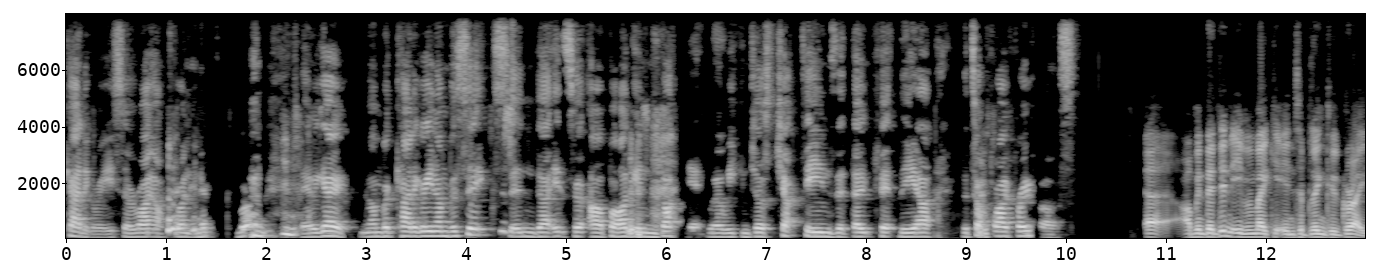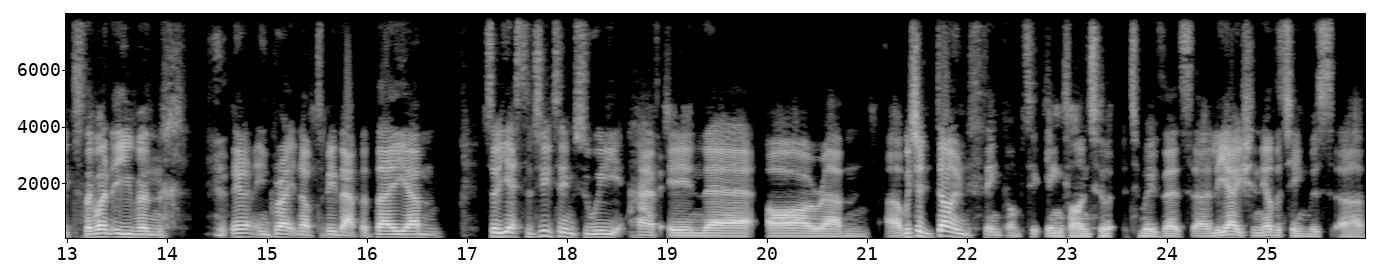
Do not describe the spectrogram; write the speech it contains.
categories. So right up front in one. There we go. Number category number six, and uh, it's our bargain bucket where we can just chuck teams that don't fit the uh, the top five profiles. Uh, I mean, they didn't even make it into Blinker Greats. They weren't even they weren't even great enough to be that. But they, um, so yes, the two teams we have in there are, um, uh, which I don't think I'm particularly inclined to to move. That's uh, Liège, and the other team was uh,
